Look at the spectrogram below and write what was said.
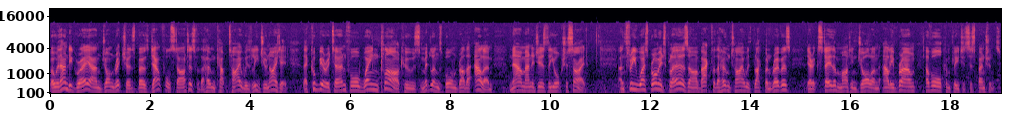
Well, with Andy Gray and John Richards both doubtful starters for the home cup tie with Leeds United, there could be a return for Wayne Clarke, whose Midlands-born brother Allan now manages the Yorkshire side. And three West Bromwich players are back for the home tie with Blackburn Rovers. Derek Statham, Martin Jol and Ally Brown have all completed suspensions.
